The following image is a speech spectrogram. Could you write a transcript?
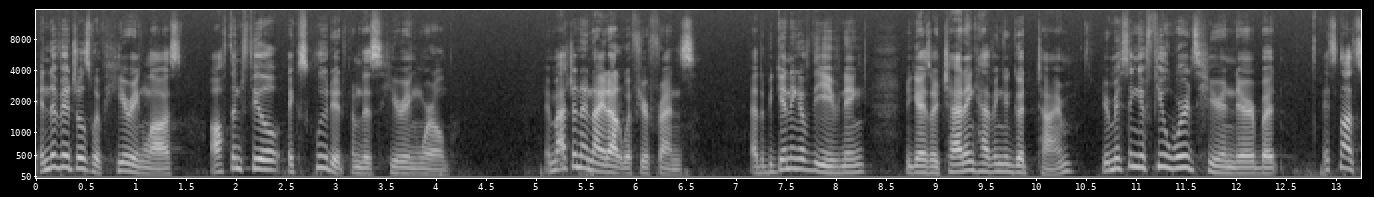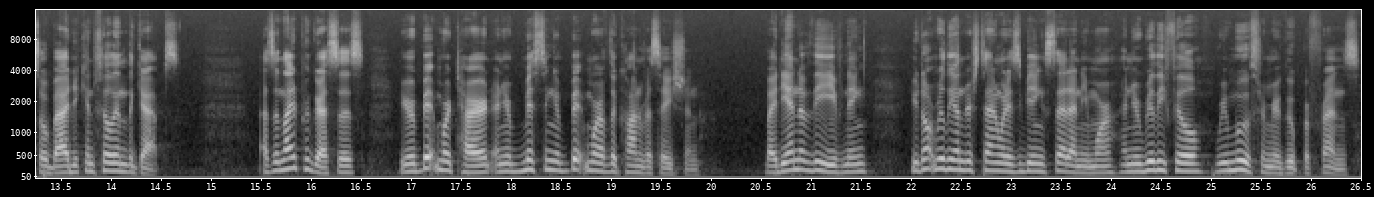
Individuals with hearing loss often feel excluded from this hearing world. Imagine a night out with your friends. At the beginning of the evening, you guys are chatting, having a good time. You're missing a few words here and there, but it's not so bad. You can fill in the gaps. As the night progresses, you're a bit more tired and you're missing a bit more of the conversation. By the end of the evening, you don't really understand what is being said anymore and you really feel removed from your group of friends.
